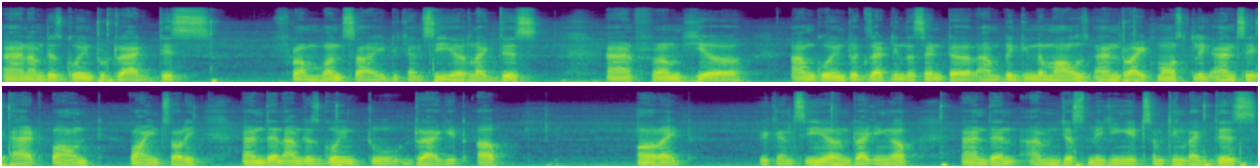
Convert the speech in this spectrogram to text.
and I'm just going to drag this from one side. You can see here like this. And from here I'm going to exactly in the center. I'm bringing the mouse and right mouse click and say add point point sorry. And then I'm just going to drag it up. Alright. You can see here I'm dragging up. And then I'm just making it something like this.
